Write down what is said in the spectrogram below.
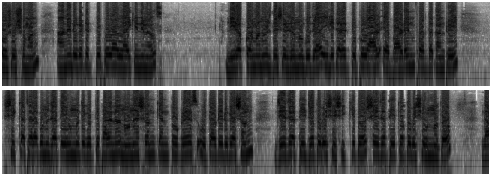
পশুর সমান uneducated people are like animals নিরক্ষর মানুষ দেশের জন্য বোঝা illiterate people are a burden for the country শিক্ষা ছাড়া কোনো জাতি উন্নতি করতে পারে না no nation can progress without education যে জাতি যত বেশি শিক্ষিত, সে জাতি তত বেশি উন্নত the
